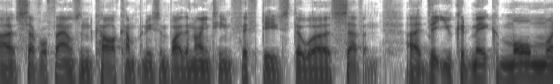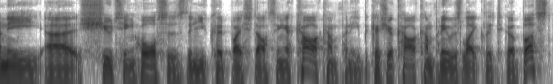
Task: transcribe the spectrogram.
uh, several thousand car companies, and by the 1950s there were seven, uh, that you could make more money uh, shooting horses than you could by starting a car company, because your car company was likely to go bust,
